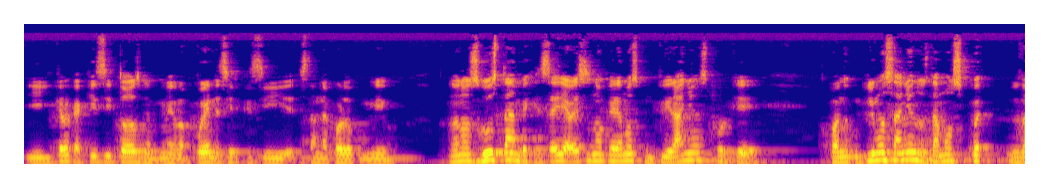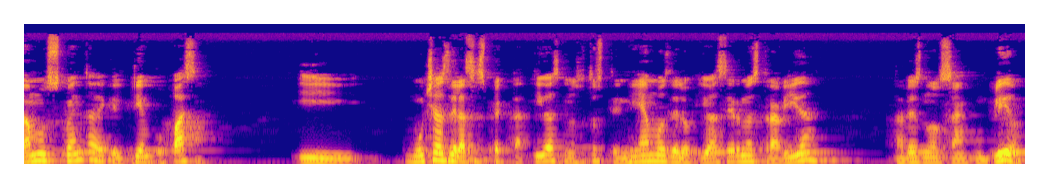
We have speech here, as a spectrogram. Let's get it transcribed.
Y creo que aquí sí todos me, pueden decir que sí están de acuerdo conmigo. No nos gusta envejecer y a veces no queremos cumplir años porque cuando cumplimos años nos damos, nos damos cuenta de que el tiempo pasa y muchas de las expectativas que nosotros teníamos de lo que iba a ser nuestra vida, tal vez no se han cumplido.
